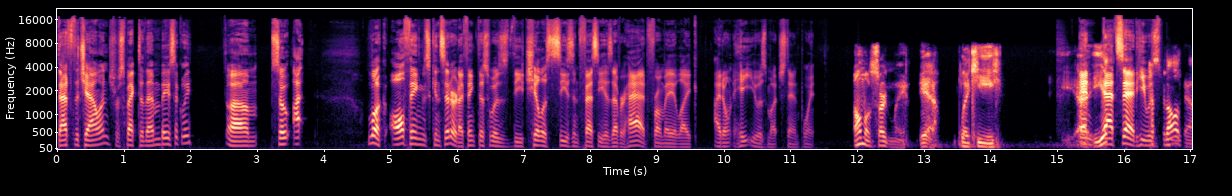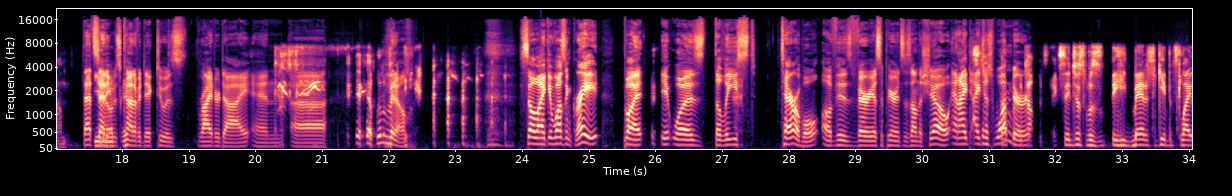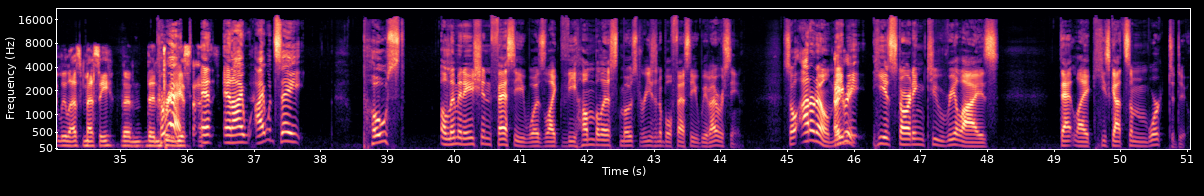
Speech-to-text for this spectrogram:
that's the challenge. Respect to them, basically. Um, so I look, all things considered, I think this was the chillest season Fessy has ever had from a like I don't hate you as much standpoint. Almost certainly. Yeah. Like he yeah, and yeah, that said, he was it all down. that you said he know, was kind of a dick to his ride or die, and uh, a little you bit. know. so like it wasn't great, but it was the least terrible of his various appearances on the show. And I I just wonder It just was he managed to keep it slightly less messy than than previous times. And and I I would say post elimination Fessy was like the humblest, most reasonable Fessy we've ever seen. So I don't know. Maybe he is starting to realize that like he's got some work to do.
